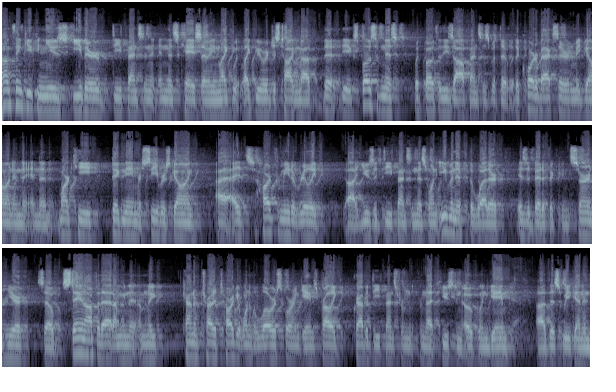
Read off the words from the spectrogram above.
don't think you can use either defense in, in this case. I mean, like we, like we were just talking about, the, the explosiveness with both of these offenses, with the, with the quarterbacks that are going to be going and the, and the marquee big name receivers going, uh, it's hard for me to really uh, use a defense in this one, even if the weather is a bit of a concern here. So staying off of that, I'm gonna I'm gonna kind of try to target one of the lower scoring games. Probably grab a defense from from that Houston Oakland game uh, this weekend in,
